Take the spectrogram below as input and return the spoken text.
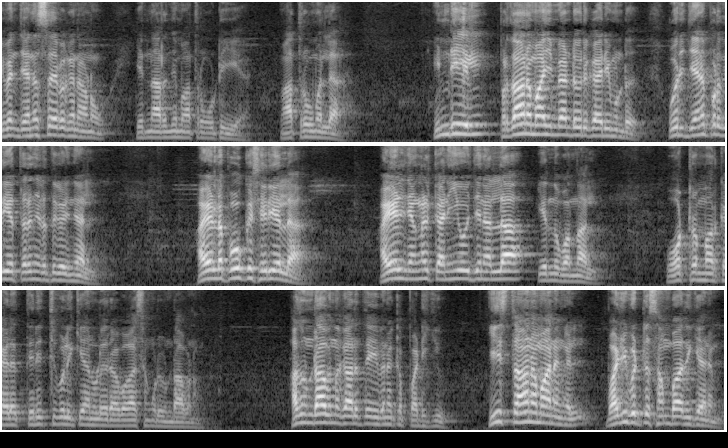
ഇവൻ ജനസേവകനാണോ? എന്നറിഞ്ഞ് മാത്രം വോട്ട് ചെയ്യുക. മാത്രവുമല്ല ഇന്ത്യയിൽ പ്രധാനമായും വേണ്ട ഒരു കാര്യമുണ്ട്. ഒരു ജനപ്രതിയെ തിരഞ്ഞെടുത്തു കഴിഞ്ഞാൽ അയാളുടെ പോക്ക് ശരിയല്ല. അയാൾ ഞങ്ങൾക്ക് അനുയോജ്യനല്ല എന്ന് വന്നാൽ വോട്ടർമാർക്ക് അയാളെ തിരിച്ചു വിളിക്കാനുള്ള ഒരു അവകാശം കൂടി ഉണ്ടാവണം. അതുണ്ടാവുന്ന കാലത്തെ ഇവനൊക്കെ പഠിക്കൂ. ഈ സ്ഥാനമാനങ്ങൾ വഴിവിട്ട് സമ്പാദിക്കാനും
